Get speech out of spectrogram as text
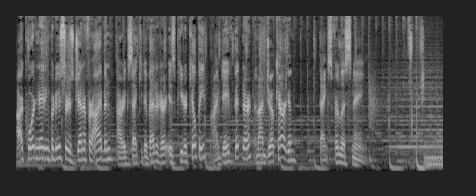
Our coordinating producer is Jennifer Eiben. Our executive editor is Peter Kilby. I'm Dave Bittner. And I'm Joe Carrigan. Thanks for listening. Thank you.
